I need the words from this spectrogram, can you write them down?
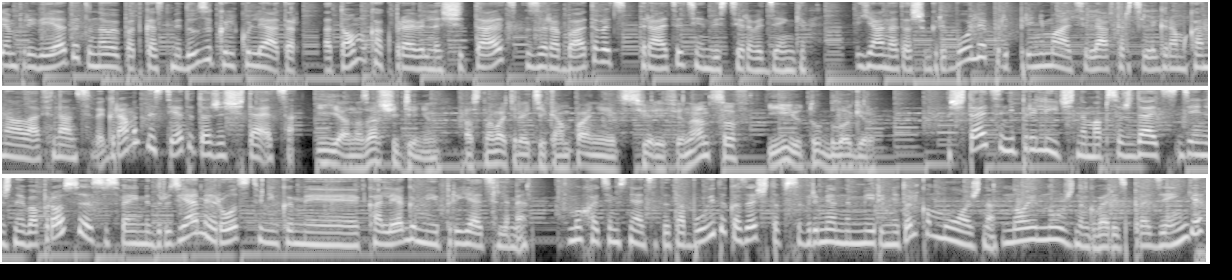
Всем привет! Это новый подкаст «Медуза. Калькулятор» о том, как правильно считать, зарабатывать, тратить и инвестировать деньги. Я Наташа Грибуля, предприниматель, автор телеграм-канала о финансовой грамотности «Это тоже считается». И я, Назар Щетинин, основатель IT-компании в сфере финансов и YouTube-блогер. Считается неприличным обсуждать денежные вопросы со своими друзьями, родственниками, коллегами и приятелями. Мы хотим снять это табу и доказать, что в современном мире не только можно, но и нужно говорить про деньги.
